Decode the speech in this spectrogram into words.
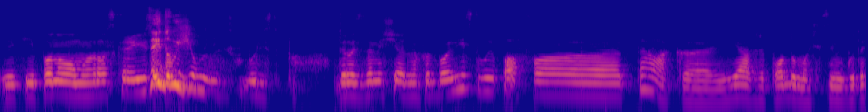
Який по-новому розкриється. І там ще один. Друзі, там ще один футболіст випав. Е, Так, е, я вже подумав, що це міг бути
